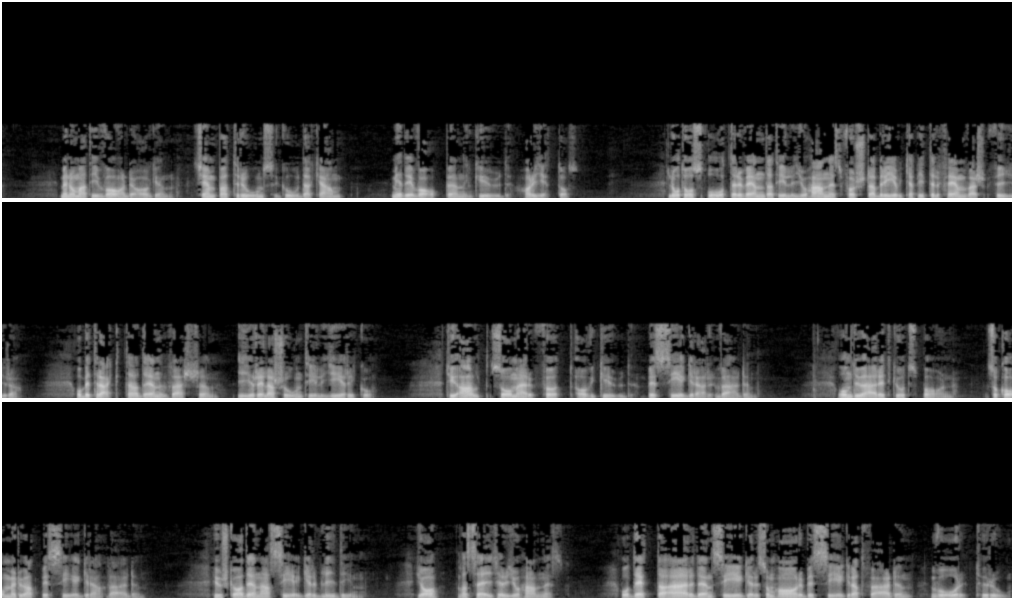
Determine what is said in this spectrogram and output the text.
men om att i vardagen kämpa trons goda kamp med det vapen Gud har gett oss. Låt oss återvända till Johannes första brev kapitel 5, vers 4 och betrakta den versen i relation till Jeriko. Ty allt som är fött av Gud besegrar världen. Om du är ett Guds barn så kommer du att besegra världen. Hur ska denna seger bli din? Ja, vad säger Johannes? Och detta är den seger som har besegrat världen, vår tro.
